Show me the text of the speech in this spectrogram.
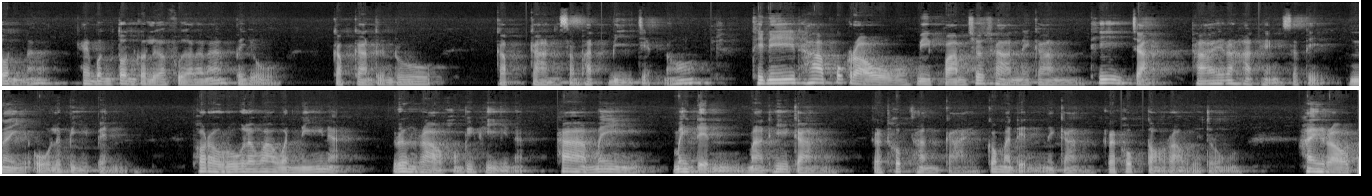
ต้นนะ แค่เบื้องต้นก็เหลือเฟือแล้วนะ ไปอยู่กับการเรียนรู้กับการสัมผัส B7 เนาะทีนี้ถ้าพวกเรามีความเชี่ยวชาญในการที่จะท้ายรหัสแห่งสติในโอและบีเป็น เพราะเรารู้แล้วว่าวันนี้เนะี่ยเรื่องราวของพี่พีนะถ้าไม่ ไม่เด่นมาที่การกระทบทางกายก็มาเด่นในการกระทบต่อเราโดยตรง ให้เราผ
